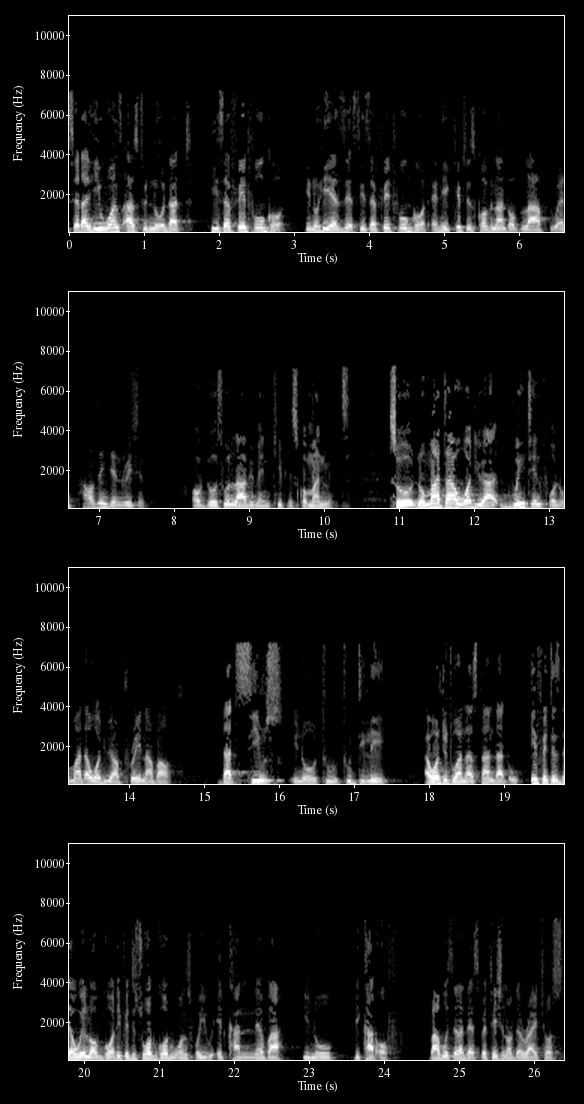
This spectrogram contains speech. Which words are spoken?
said that he wants us to know that he's a faithful God. You know, he exists. He's a faithful God. And he keeps his covenant of love to a thousand generations of those who love him and keep his commandments. So no matter what you are waiting for, no matter what you are praying about, that seems, you know, to, to delay. I want you to understand that if it is the will of God, if it is what God wants for you, it can never, you know, be cut off. Bible says that the expectation of the righteous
